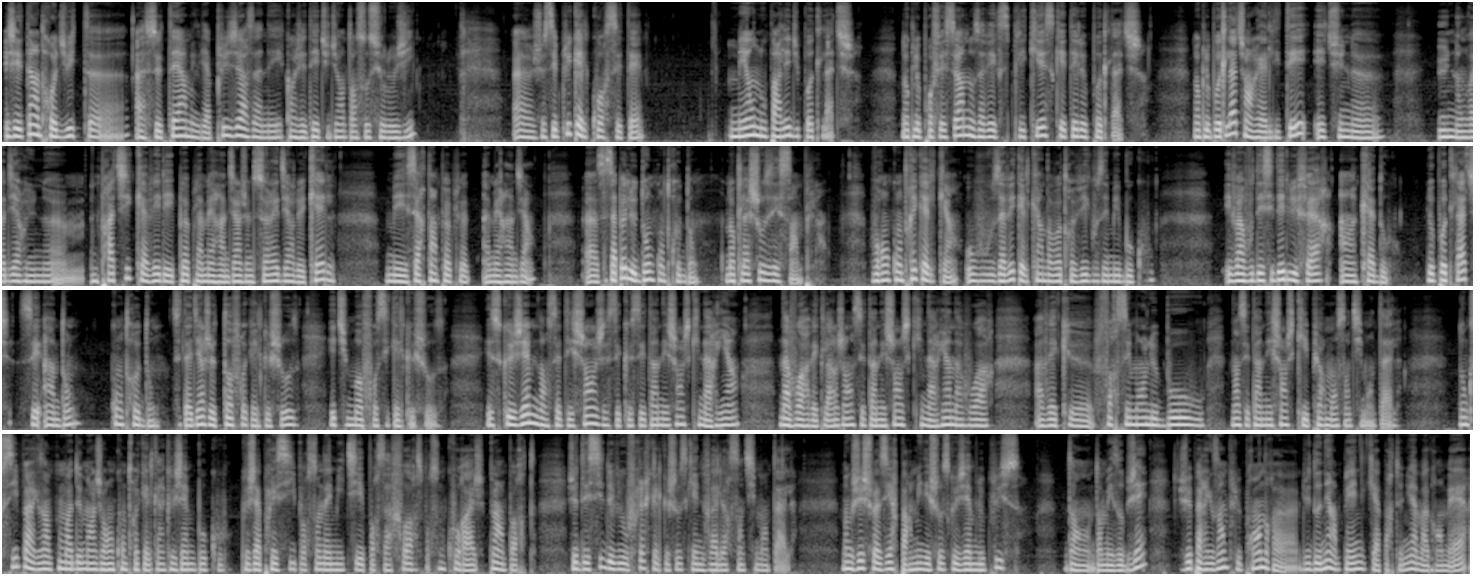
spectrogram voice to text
J'ai été introduite euh, à ce terme il y a plusieurs années quand j'étais étudiante en sociologie. Euh, je ne sais plus quel cours c'était, mais on nous parlait du potlatch. Donc le professeur nous avait expliqué ce qu'était le potlatch. Donc le potlatch en réalité est une, une on va dire une, pratique qu'avaient les peuples amérindiens. Je ne saurais dire lequel, mais certains peuples amérindiens euh, ça s'appelle le don contre don. Donc la chose est simple. Vous rencontrez quelqu'un ou vous avez quelqu'un dans votre vie que vous aimez beaucoup et va vous décidez de lui faire un cadeau. Le potlatch, c'est un don contre don. C'est-à-dire je t'offre quelque chose et tu m'offres aussi quelque chose. Et ce que j'aime dans cet échange, c'est que c'est un échange qui n'a rien à voir avec l'argent, c'est un échange qui n'a rien à voir avec euh, forcément le beau. Ou... Non, c'est un échange qui est purement sentimental. Donc si par exemple moi demain je rencontre quelqu'un que j'aime beaucoup, que j'apprécie pour son amitié, pour sa force, pour son courage, peu importe, je décide de lui offrir quelque chose qui a une valeur sentimentale. Donc je vais choisir parmi les choses que j'aime le plus dans, dans, mes objets. Je vais par exemple lui prendre, euh, lui donner un peigne qui a appartenu à ma grand-mère,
